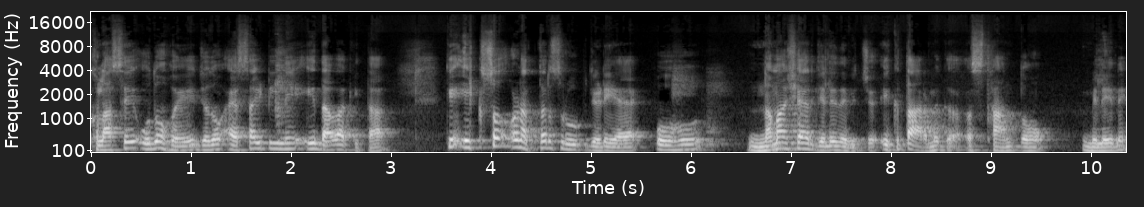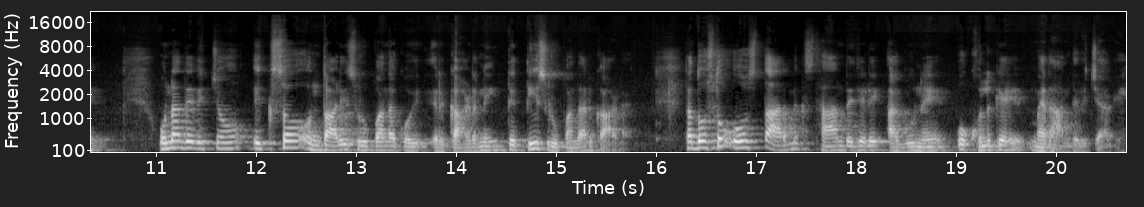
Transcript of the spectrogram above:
ਖੁਲਾਸੇ ਉਦੋਂ ਹੋਏ ਜਦੋਂ ਐਸਆਈਟੀ ਨੇ ਇਹ ਦਾਵਾ ਕੀਤਾ ਕਿ 169 ਸਰੂਪ ਜਿਹੜੇ ਹੈ, ਉਹ ਨਵਾਂ ਸ਼ਹਿਰ ਜ਼ਿਲ੍ਹੇ ਦੇ ਵਿੱਚ ਇੱਕ ਧਾਰਮਿਕ ਸਥਾਨ ਤੋਂ ਮਿਲੇ ਨੇ। ਉਹਨਾਂ ਦੇ ਵਿੱਚੋਂ 139 ਸਰੂਪਾਂ ਦਾ ਕੋਈ ਰਿਕਾਰਡ ਨਹੀਂ ਤੇ 30 ਸਰੂਪਾਂ ਦਾ ਰਿਕਾਰਡ ਹੈ। ਤਾਂ ਦੋਸਤੋ, ਉਸ ਧਾਰਮਿਕ ਸਥਾਨ ਦੇ ਜਿਹੜੇ ਆਗੂ ਨੇ, ਉਹ ਖੁੱਲ ਕੇ ਮੈਦਾਨ ਦੇ ਵਿੱਚ ਆ ਗਏ।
